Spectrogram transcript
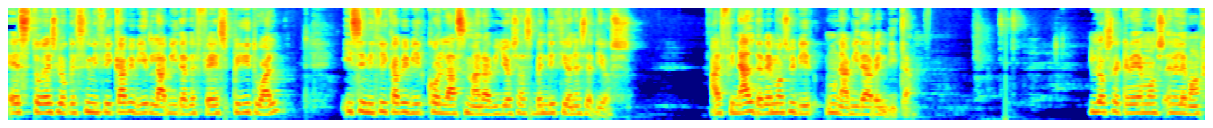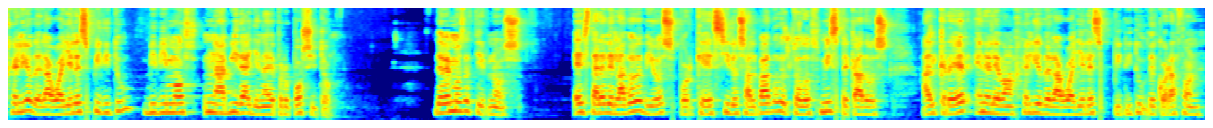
Esto es lo que significa vivir la vida de fe espiritual y significa vivir con las maravillosas bendiciones de Dios. Al final debemos vivir una vida bendita. Los que creemos en el Evangelio del agua y el Espíritu vivimos una vida llena de propósito. Debemos decirnos, estaré del lado de Dios porque he sido salvado de todos mis pecados al creer en el Evangelio del agua y el Espíritu de corazón.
